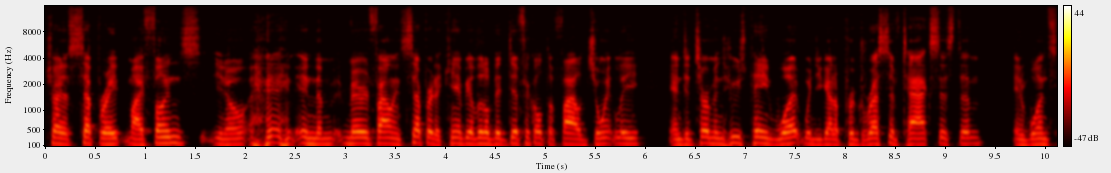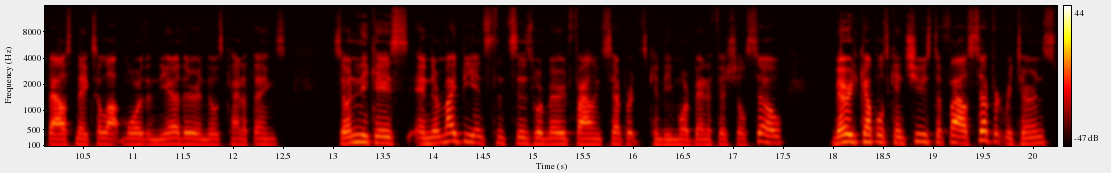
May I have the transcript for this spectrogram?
try to separate my funds, you know, in the married filing separate. It can be a little bit difficult to file jointly and determine who's paying what when you got a progressive tax system and one spouse makes a lot more than the other and those kind of things. So in any case, and there might be instances where married filing separates can be more beneficial. So married couples can choose to file separate returns.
